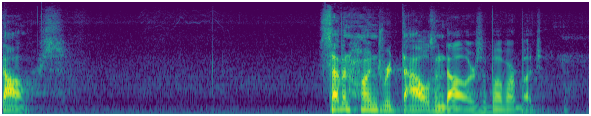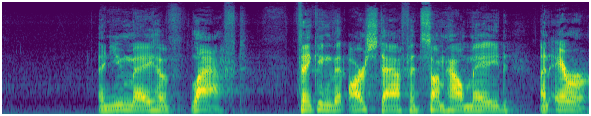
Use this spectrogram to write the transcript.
$700,000 above our budget. And you may have laughed, thinking that our staff had somehow made an error.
